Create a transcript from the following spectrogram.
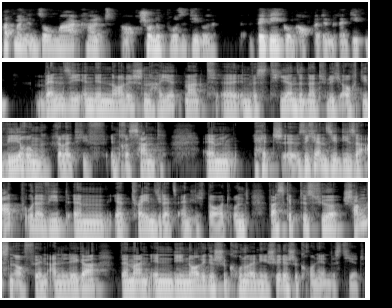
hat man in so einem Markt halt auch schon eine positive Bewegung auch bei den Renditen. Wenn Sie in den nordischen High-Yield-Markt äh, investieren, sind natürlich auch die Währungen relativ interessant. Ähm, hedge, äh, sichern Sie diese ab oder wie ähm, ja, traden Sie letztendlich dort? Und was gibt es für Chancen auch für einen Anleger, wenn man in die norwegische Krone oder in die schwedische Krone investiert?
